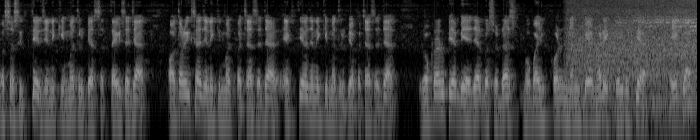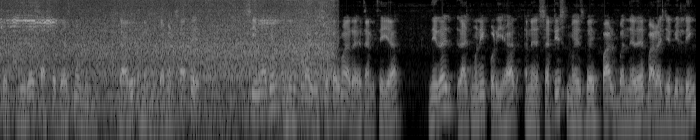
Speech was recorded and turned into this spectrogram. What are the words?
બસો સિત્તેર જેની કિંમત રૂપિયા સત્તાવીસ હજાર ઓટો રિક્ષા જેની કિંમત પચાસ હજાર એક્ટિવા જેની કિંમત રૂપિયા પચાસ હજાર, રોકડા રૂપિયા બે હજાર બસો દસ, મોબાઈલ ફોન નંગ બે મળી કુલ રૂપિયા એક લાખ છત્રીસ હજાર સાતસો દસનો દારૂ અને મુદ્દામાલ સાથે સીમાબેન અનિલકુમાર વિશ્વકર્મા રહેતાની થયા નીરજ, રાજમણી, પડિયાર અને સતીશ મહેશભાઈ પાલ બંને રહે બાલાજી બિલ્ડિંગ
